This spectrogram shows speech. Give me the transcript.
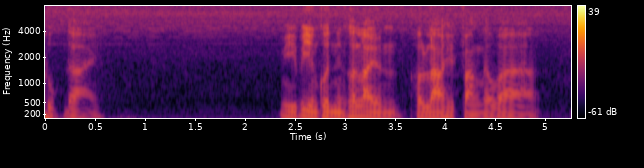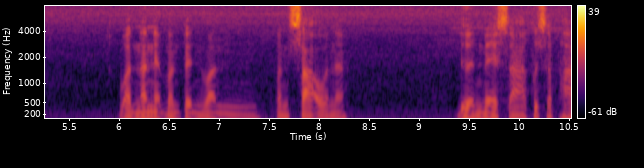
ทุกข์ได้ มีผู้หญิงคนหนึ่งเขาเล่าเขาเล่าให้ฟังนะว่า วันนั้นเนี่ยมันเป็นวันวันเสาร์นะเดือนเมษาพฤษภา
